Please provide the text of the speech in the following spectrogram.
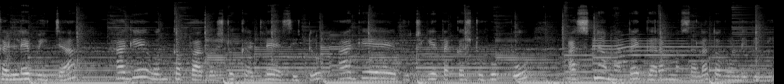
ಕಡಲೆ ಬೀಜ ಹಾಗೆ ಒಂದು ಕಪ್ ಆಗೋಷ್ಟು ಕಡಲೆ ಹಸಿಟ್ಟು, ಹಾಗೆ ರುಚಿಗೆ ತಕ್ಕಷ್ಟು ಉಪ್ಪು ಅಷ್ಟನ್ನ ಮತ್ತು ಗರಂ ಮಸಾಲ ತೊಗೊಂಡಿದ್ದೀನಿ.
